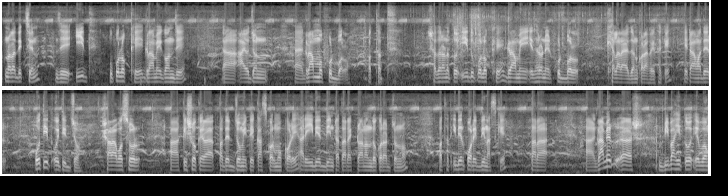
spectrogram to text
আপনারা দেখছেন যে ঈদ উপলক্ষে গ্রামে গঞ্জে আয়োজন গ্রাম্য ফুটবল। অর্থাৎ সাধারণত ঈদ উপলক্ষে গ্রামে এ ধরনের ফুটবল খেলার আয়োজন করা হয়ে থাকে। এটা আমাদের অতীত ঐতিহ্য। সারা বছর কৃষকেরা তাদের জমিতে কাজকর্ম করে আর ঈদের দিনটা তারা একটু আনন্দ করার জন্য। অর্থাৎ ঈদের পরের দিন আজকে তারা গ্রামের বিবাহিত এবং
